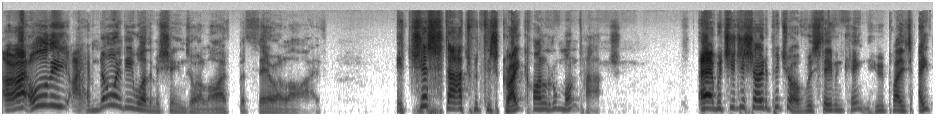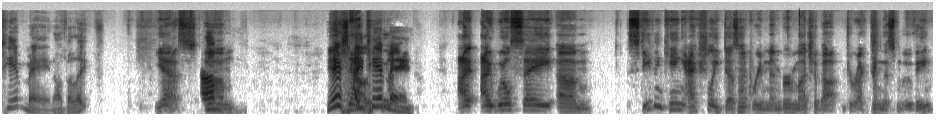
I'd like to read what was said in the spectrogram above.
All right, all the I have no idea why the machines are alive, but they're alive. It just starts with this great kind of little montage, uh, which you just showed a picture of with Stephen King, who plays ATM Man, I believe. Yes. Um, Um, Yes, No, ATM no. Man. I I will say um, Stephen King actually doesn't remember much about directing this movie.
